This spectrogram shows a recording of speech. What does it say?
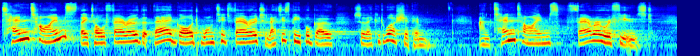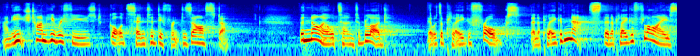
Ten times they told Pharaoh that their God wanted Pharaoh to let his people go so they could worship him. And ten times Pharaoh refused. And each time he refused, God sent a different disaster. The Nile turned to blood. There was a plague of frogs, then a plague of gnats, then a plague of flies.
